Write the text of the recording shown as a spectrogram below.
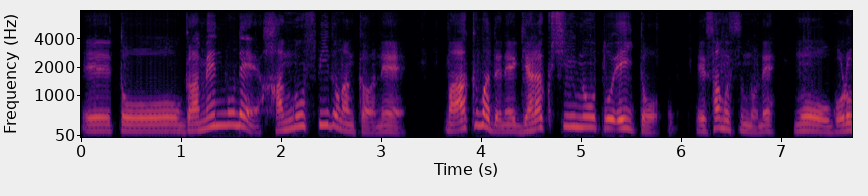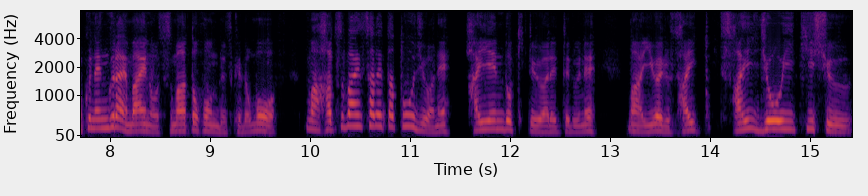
えっ、と、画面のね、反応スピードなんかはね、まあ、あくまでね、Galaxy Note 8、えサムスンのね、もう5、6年ぐらい前のスマートフォンですけども、まあ、発売された当時はね、ハイエンド機と言われてるね、まあ、いわゆる最、最上位機種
